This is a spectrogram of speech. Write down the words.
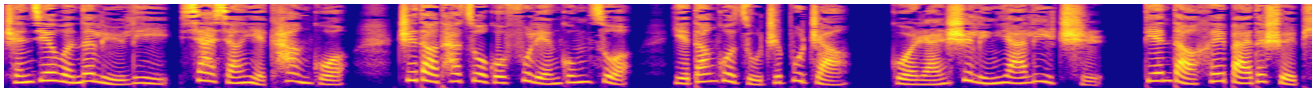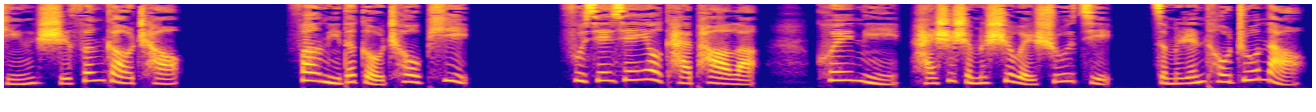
陈杰文的履历夏想也看过，知道他做过妇联工作，也当过组织部长，果然是伶牙俐齿。颠倒黑白的水平十分高超，放你的狗臭屁！傅仙仙又开炮了，亏你还是什么市委书记，怎么人头猪脑？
